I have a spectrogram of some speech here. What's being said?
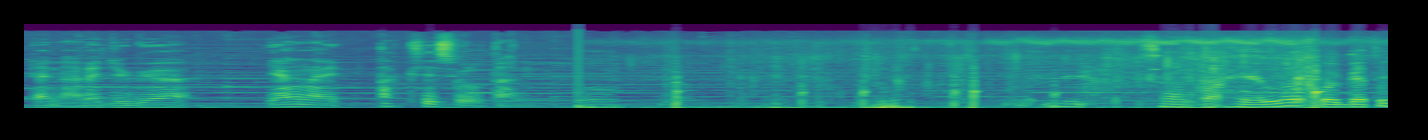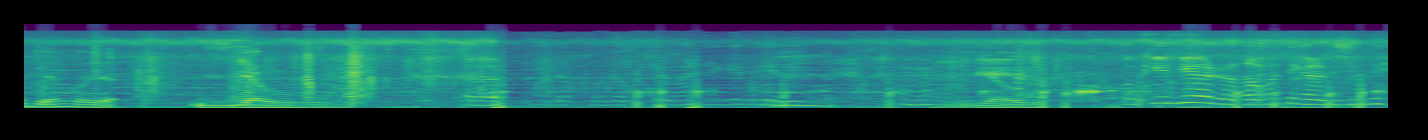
Dan ada juga yang naik taksi sultan. Sapa hello logatnya Jawa ya? Jauh, Mudok-mudok gimana gitu ya? jauh. Mungkin dia udah lama tinggal di sini.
